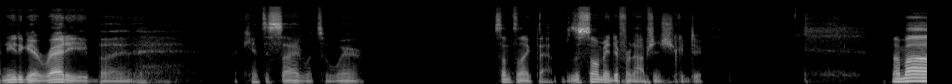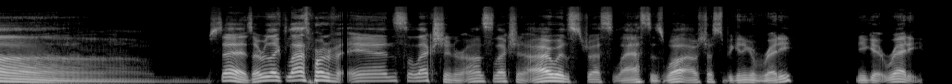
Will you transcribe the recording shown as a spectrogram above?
I need to get ready, but I can't decide what to wear. Something like that. There's so many different options you could do. My mom says, I really like the last part of and selection or on selection. I would stress last as well. I would stress the beginning of ready. Need to get ready.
